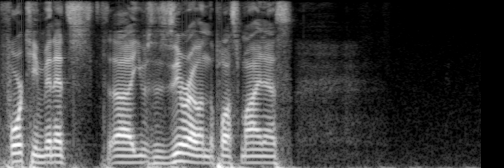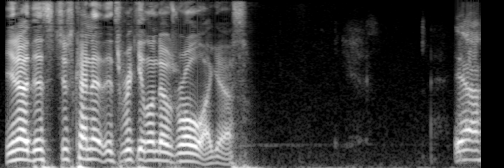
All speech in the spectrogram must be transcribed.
14 minutes. Uh, he was a zero in the plus minus. You know, this just kind of, it's Ricky Lindo's role, I guess. Yeah,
